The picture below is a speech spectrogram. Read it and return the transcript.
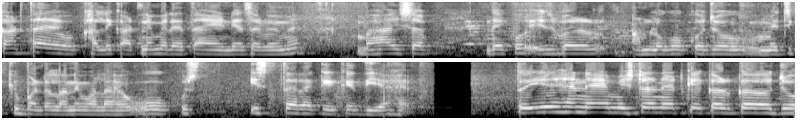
काटता है, खाली काटने में रहता है इंडिया सर्वे में। भाई सब देखो इस बार हम लोगों को जो मैजिक क्यूब बंडल आने वाला है वो कुछ इस तरह के, के दिया है। तो ये है नए मिस्टर नेट के कर का जो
